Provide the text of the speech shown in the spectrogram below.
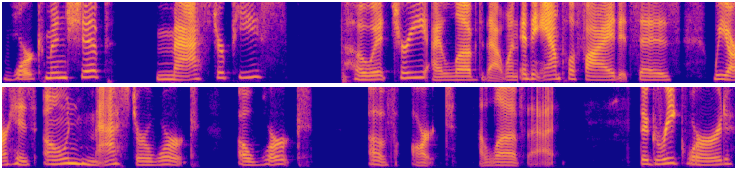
workmanship, masterpiece, poetry. I loved that one. In the Amplified, it says, We are his own master work, a work of art. I love that. The Greek word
